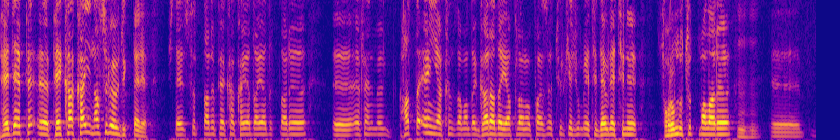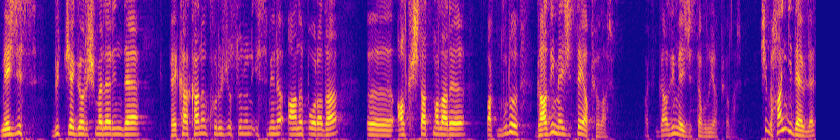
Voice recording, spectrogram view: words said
HDP e, PKK'yı nasıl övdükleri, işte sırtları PKK'ya dayadıkları, e, efendim hatta en yakın zamanda Gara'da yapılan operasyon Türkiye Cumhuriyeti Devleti'ni sorumlu tutmaları, e, meclis bütçe görüşmelerinde PKK'nın kurucusunun ismini anıp orada e, alkışlatmaları, bak bunu Gazi Meclis'te yapıyorlar. Bak Gazi Meclis'te bunu yapıyorlar. Şimdi hangi devlet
